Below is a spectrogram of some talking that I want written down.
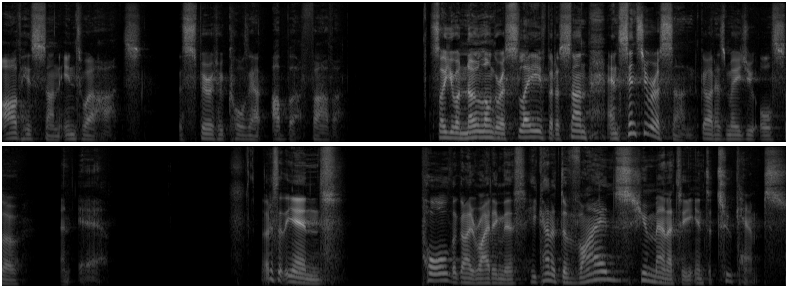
of his Son into our hearts, the Spirit who calls out, Abba, Father. So you are no longer a slave, but a son, and since you are a son, God has made you also an heir. Notice at the end, Paul, the guy writing this, he kind of divides humanity into two camps.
